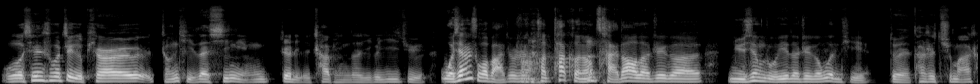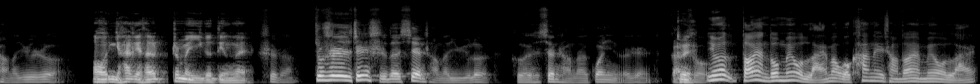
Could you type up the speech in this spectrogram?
我先说这个片儿整体在西宁这里差评的一个依据。我先说吧，就是他他可能踩到了这个女性主义的这个问题。对，他是去马场的预热。哦，你还给他这么一个定位？是的，就是真实的现场的舆论和现场的观影的人感受。因为导演都没有来嘛，我看那场导演没有来，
